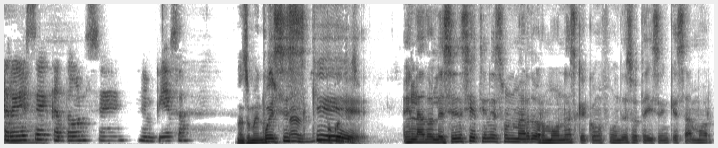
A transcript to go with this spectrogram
13, 14 empieza. Más o menos. Pues es ah, que en la adolescencia tienes un mar de hormonas que confundes o te dicen que es amor,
